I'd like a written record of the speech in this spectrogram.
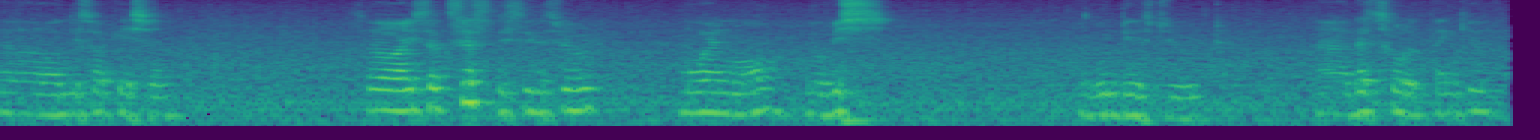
uh, on this occasion. So I success this institute more and more. I wish a good institute. Uh, that's all. Thank you.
